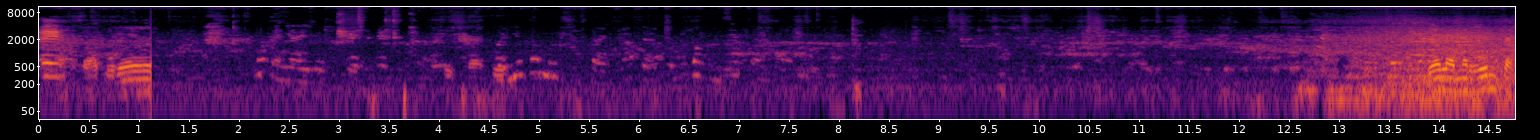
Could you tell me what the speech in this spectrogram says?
เอ๊ะ ดี๋ยวเรามารุ้นกัน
